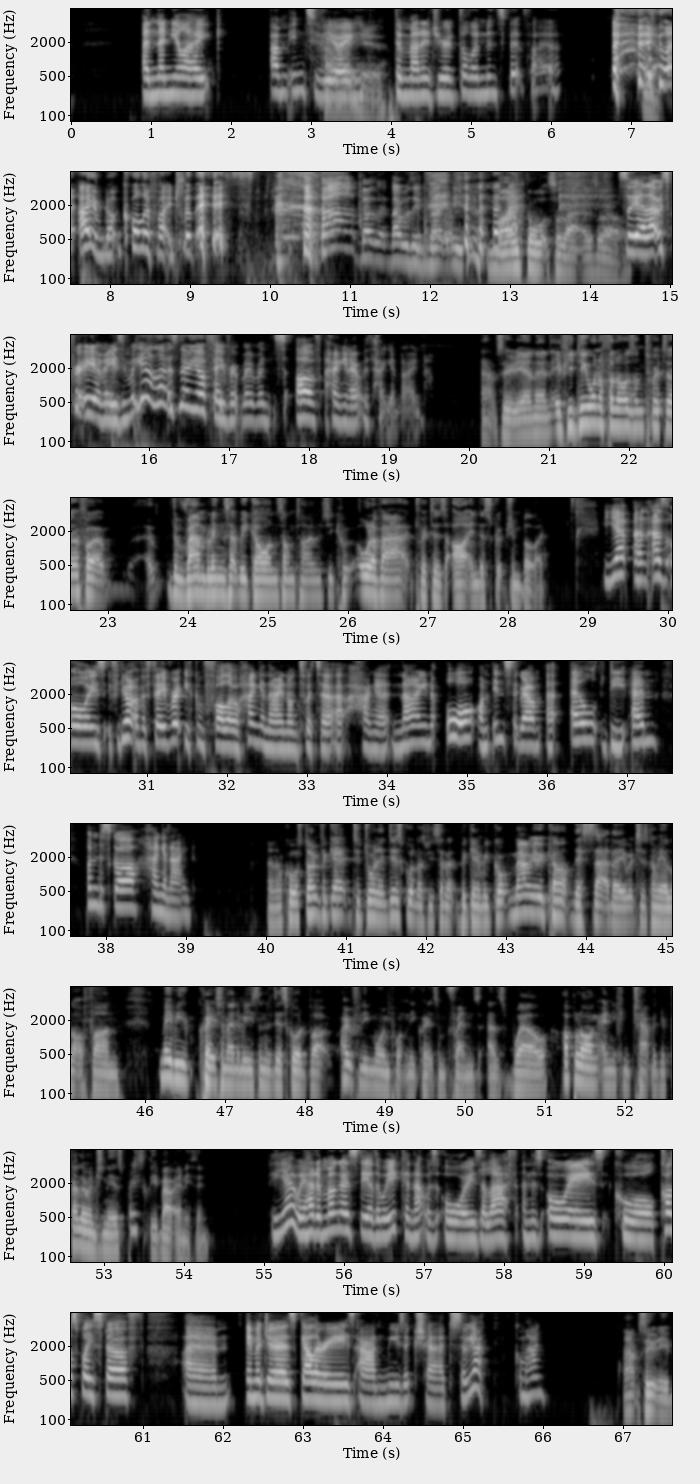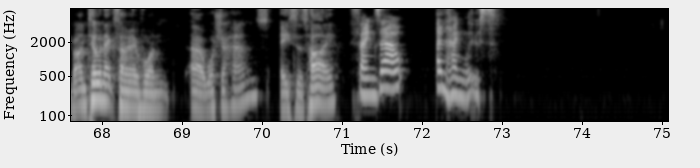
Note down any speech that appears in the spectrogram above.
and then you're like, I'm How am I interviewing the manager of the London Spitfire. Yeah. like, I am not qualified for this. that, that was exactly my thoughts on that as well. So yeah, that was pretty amazing. But yeah, let us know your favourite moments of hanging out with Hanger Nine. Absolutely. And then if you do want to follow us on Twitter for uh, the ramblings that we go on sometimes, you can, all of our Twitters are in description below. Yep, and as always, if you don't have a favourite, you can follow Hanger Nine on Twitter at Hanger Nine or on Instagram at LDN underscore Hanger Nine. And of course, don't forget to join the Discord. As we said at the beginning, we've got Mario Kart this Saturday, which is going to be a lot of fun. Maybe create some enemies in the Discord, but hopefully, more importantly, create some friends as well. Hop along and you can chat with your fellow engineers basically about anything. Yeah, we had Among Us the other week, and that was always a laugh. And there's always cool cosplay stuff, um, images, galleries, and music shared. So yeah, come hang. Absolutely. But until next time, everyone, uh, wash your hands, aces high, Fangs out and hang loose.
